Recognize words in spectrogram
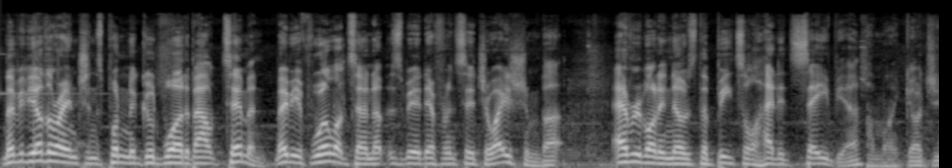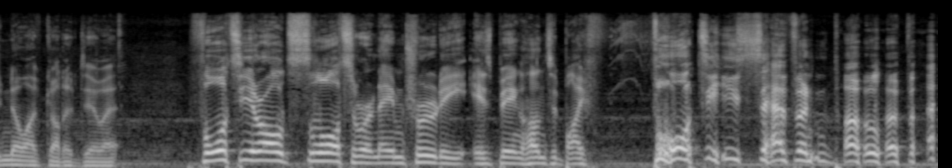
Maybe the other ancients put in a good word about Timon. Maybe if Will had turned up, this would be a different situation, but everybody knows the beetle-headed savior. Oh my god, you know I've got to do it. 40-year-old slaughterer named Trudy is being hunted by 47 polar bears.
